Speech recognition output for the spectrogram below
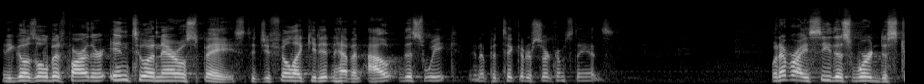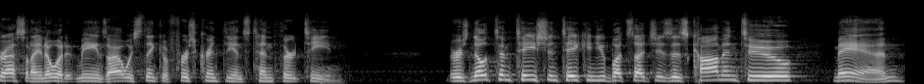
and he goes a little bit farther into a narrow space. Did you feel like you didn't have an out this week in a particular circumstance? Whenever I see this word distress and I know what it means, I always think of 1 Corinthians 10:13. There is no temptation taken you but such as is common to man.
